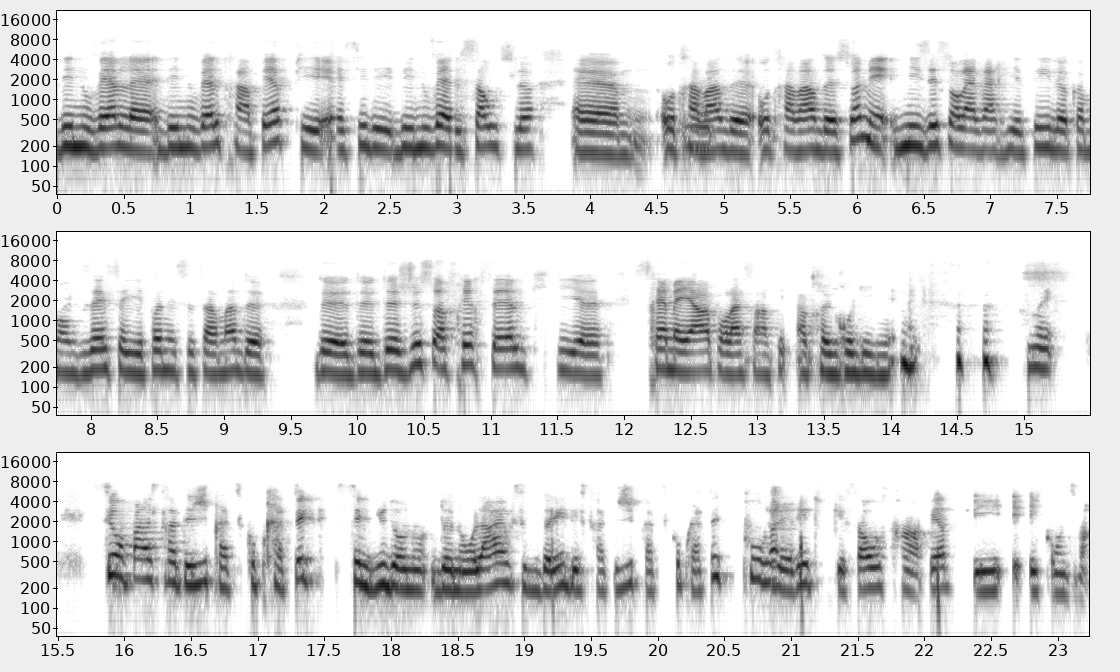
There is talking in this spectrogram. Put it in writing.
des, nouvelles, des nouvelles trempettes, puis essayer des, des nouvelles sauces là, euh, au, travers de, au travers de ça, mais misez sur la variété, là, comme on disait, essayez pas nécessairement de, de, de, de juste offrir celle qui euh, serait meilleure pour la santé, entre gros guillemets. oui. Si on parle stratégie pratico-pratique, c'est le but de nos, de nos lives, c'est vous donner des stratégies pratico-pratiques pour gérer tout ce qui est sauce, trempettes et, et, condiments.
